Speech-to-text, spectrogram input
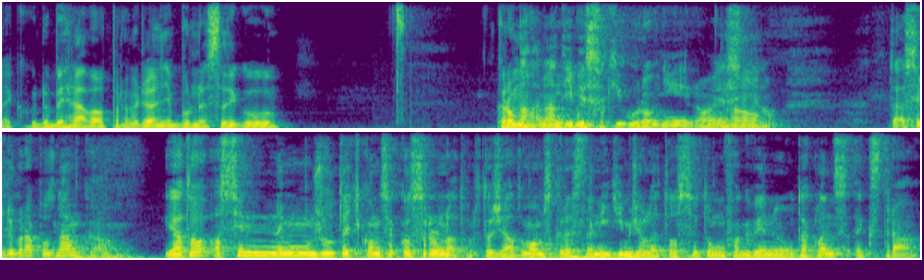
jako kdo by hrával pravidelně Bundesligu, krom... Na, na té vysoké úrovni, no jasně, no. no. To je asi dobrá poznámka. Já to asi nemůžu teď jako srovnat, protože já to mám zkreslený tím, že letos se tomu fakt věnuju takhle extra.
